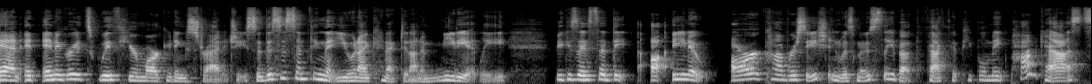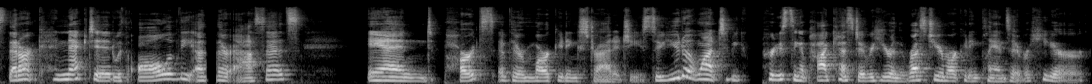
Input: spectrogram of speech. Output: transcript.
and it integrates with your marketing strategy. So this is something that you and I connected on immediately because I said the, uh, you know, our conversation was mostly about the fact that people make podcasts that aren't connected with all of the other assets and parts of their marketing strategy. So you don't want to be producing a podcast over here and the rest of your marketing plans over here.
